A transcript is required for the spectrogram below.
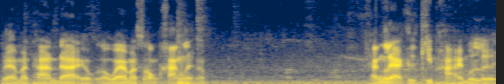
แวะมาทานได้ครับเราแวะมาสองครั้งเลยครับ ครั้งแรกคือคลิปหายหมดเลย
